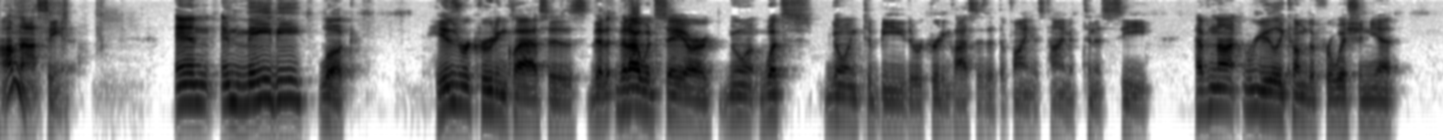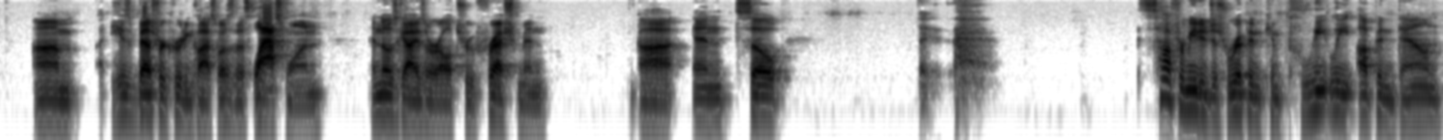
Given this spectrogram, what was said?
I'm not seeing it. And and maybe look, his recruiting classes that that I would say are what's going to be the recruiting classes that define his time at Tennessee have not really come to fruition yet. Um, his best recruiting class was this last one, and those guys are all true freshmen. Uh, and so eh, it's tough for me to just rip him completely up and down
